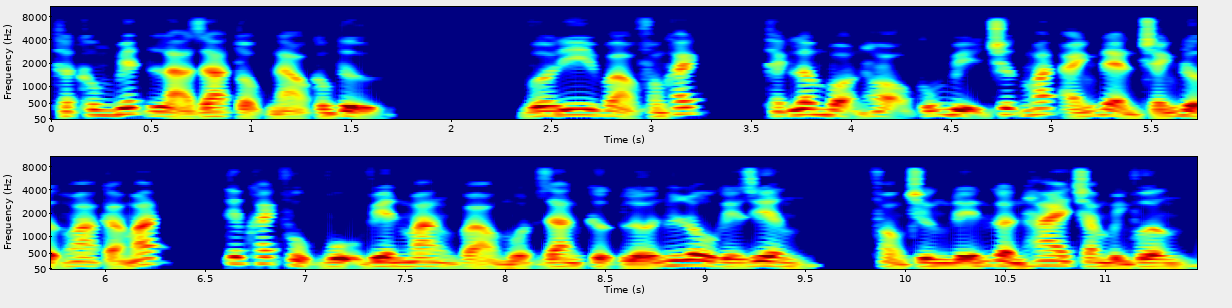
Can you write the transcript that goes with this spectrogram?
thật không biết là gia tộc nào công tử. Vừa đi vào phòng khách, Thạch Lâm bọn họ cũng bị trước mắt ánh đèn tránh được hoa cả mắt, tiếp khách phục vụ viên mang vào một gian cực lớn lô ghế riêng, phòng trưng đến gần 200 bình phương,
